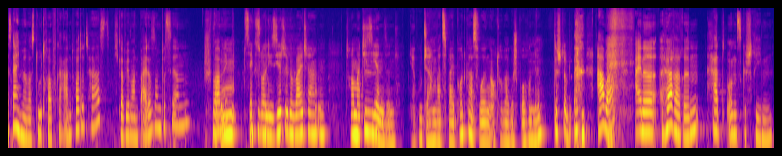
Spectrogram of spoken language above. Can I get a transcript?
Weiß gar nicht mehr, was du drauf geantwortet hast. Ich glaube, wir waren beide so ein bisschen schwammig. Warum sexualisierte Gewalttaten traumatisierend mhm. sind. Ja gut, da haben wir zwei Podcast-Folgen auch drüber gesprochen, ne? Das stimmt. Aber eine Hörerin hat uns geschrieben.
